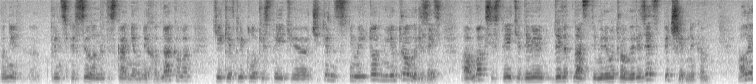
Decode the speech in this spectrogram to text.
Вони, е, в принципі, сила натискання у них однакова, тільки в кліклокі стоїть 14 мм різець, а в Максі стоїть 19 мм різець з підшипником. Але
